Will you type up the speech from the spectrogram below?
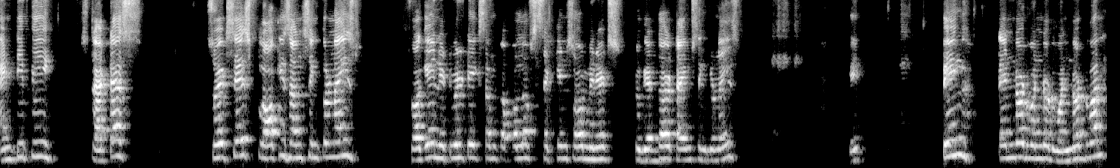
NTP status. So it says clock is unsynchronized. So again, it will take some couple of seconds or minutes to get the time synchronized. Okay. Ping 10.1.1.1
